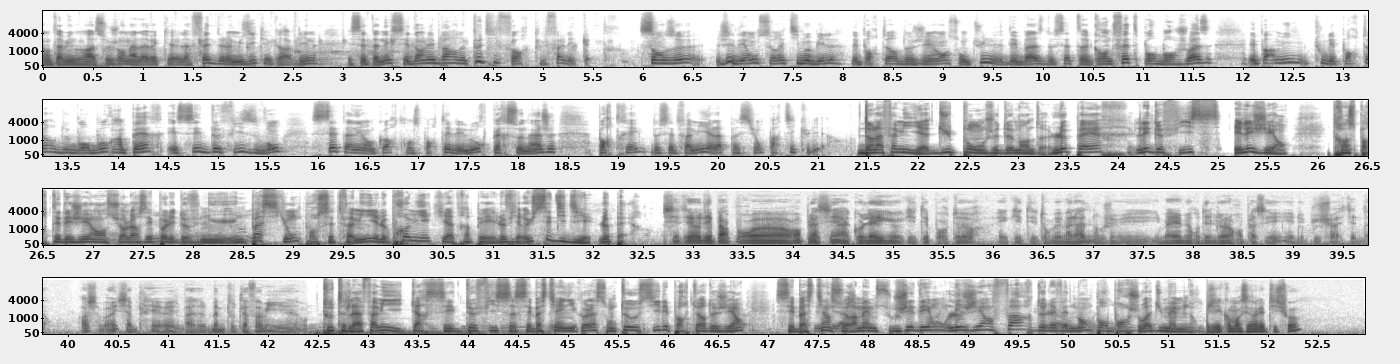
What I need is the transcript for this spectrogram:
Et on terminera ce journal avec la fête de la musique à Gravelines. Et cette année, c'est dans les bars de Petit Fort qu'il fallait être. Sans eux, Gédéon serait immobile. Les porteurs de géants sont une des bases de cette grande fête bourbourgeoise. Et parmi tous les porteurs de Bourbourg, un père et ses deux fils vont, cette année encore, transporter les lourds personnages. Portrait de cette famille à la passion particulière. Dans la famille Dupont, je demande le père, les deux fils et les géants. Transporter des géants sur leurs épaules est devenu une passion pour cette famille et le premier qui a attrapé le virus, c'est Didier, le père. C'était au départ pour euh, remplacer un collègue qui était porteur et qui était tombé malade, donc il m'avait demandé de le remplacer et depuis je suis resté dedans. Ah, ça, ça me plaît, bah, même toute la famille. Hein. Toute la famille, car ses deux fils, Sébastien et Nicolas, sont eux aussi les porteurs de géants. Sébastien sera même sous Gédéon, le géant phare de l'événement pour bourgeois du même nom. J'ai commencé dans les petits chevaux,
